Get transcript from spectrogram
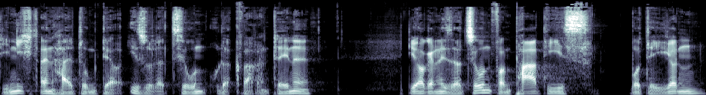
die Nichteinhaltung der Isolation oder Quarantäne, die Organisation von Partys, Botellon,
